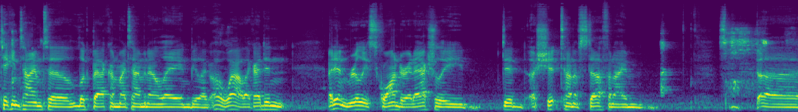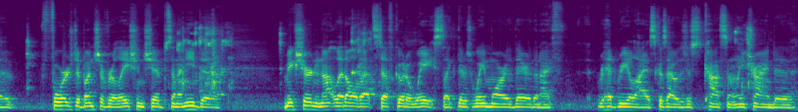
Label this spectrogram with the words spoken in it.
taking time to look back on my time in LA and be like, oh wow, like I didn't, I didn't really squander it. I actually did a shit ton of stuff, and I uh, forged a bunch of relationships, and I need to make sure to not let all that stuff go to waste. Like there's way more there than I had realized because I was just constantly trying to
